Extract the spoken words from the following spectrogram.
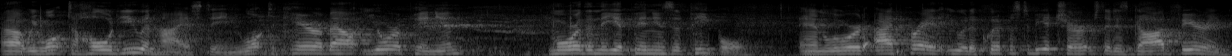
Uh, we want to hold you in high esteem. We want to care about your opinion more than the opinions of people. And Lord, I pray that you would equip us to be a church that is God fearing,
